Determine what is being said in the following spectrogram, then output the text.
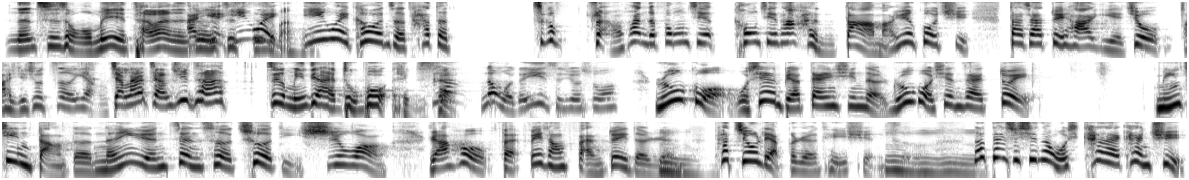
能吃什么？我们也台湾人因为。因为柯文哲他的这个转换的空间空间它很大嘛，因为过去大家对他也就啊也就这样。讲来讲去，他这个民调还突破。是啊，那我的意思就是说，如果我现在比较担心的，如果现在对民进党的能源政策彻底失望，然后反非常反对的人，他只有两个人可以选择。那但是现在我看来看去，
